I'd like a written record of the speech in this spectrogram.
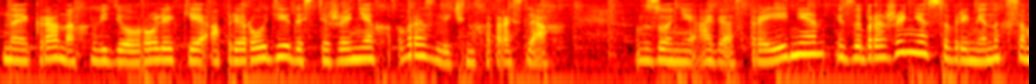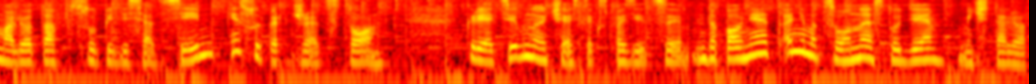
На экранах видеоролики о природе и достижениях в различных отраслях. В зоне авиастроения изображение современных самолетов Су-57 и Суперджет-100. Креативную часть экспозиции дополняет анимационная студия «Мечталет».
